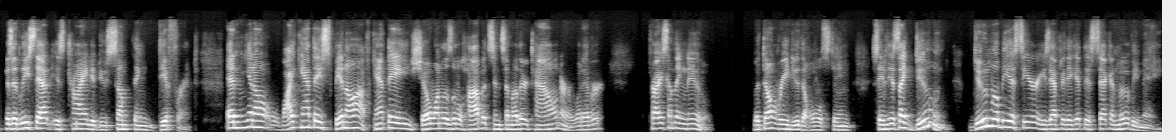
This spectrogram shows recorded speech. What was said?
because at least that is trying to do something different. And you know, why can't they spin off? Can't they show one of those little hobbits in some other town or whatever? Try something new, but don't redo the whole same. Same. It's like Dune. Dune will be a series after they get this second movie made.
